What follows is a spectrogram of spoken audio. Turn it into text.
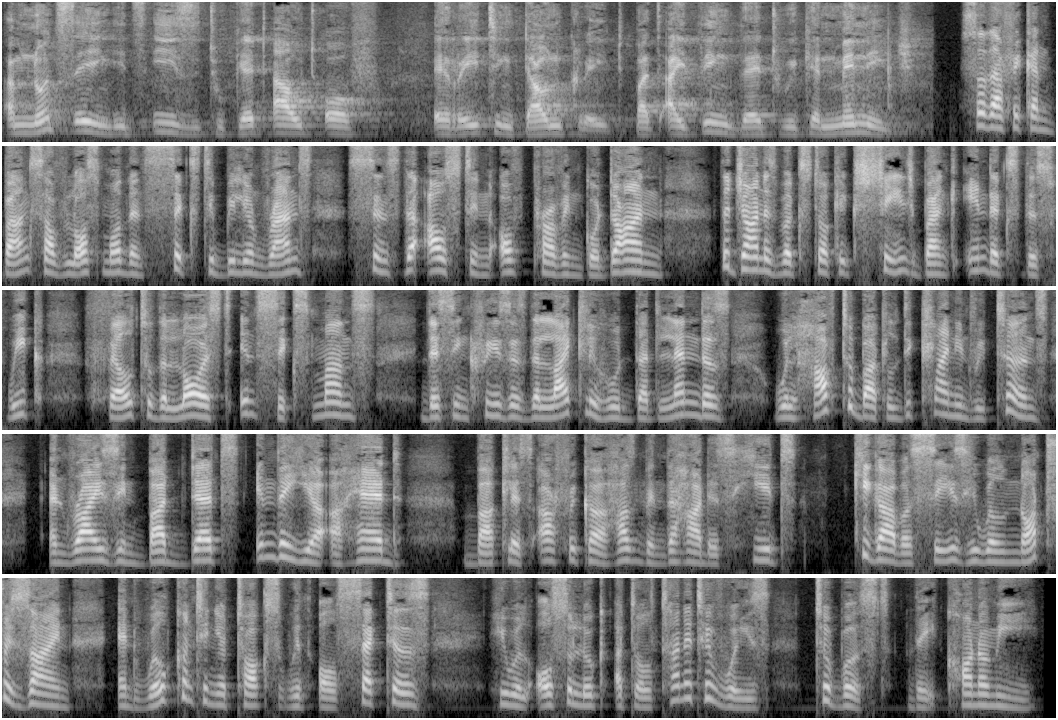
I'm not saying it's easy to get out of a rating downgrade, but I think that we can manage. South African banks have lost more than 60 billion rands since the ousting of Pravin Gordhan. The Johannesburg Stock Exchange Bank Index this week fell to the lowest in six months. This increases the likelihood that lenders will have to battle declining returns and rising bad debts in the year ahead. Barclays Africa has been the hardest hit. Gigaba says he will not resign and will continue talks with all sectors. He will also look at alternative ways to boost the economy.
